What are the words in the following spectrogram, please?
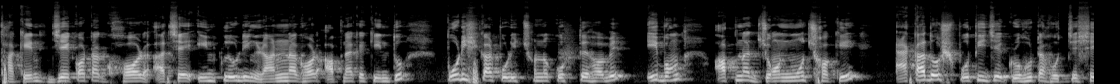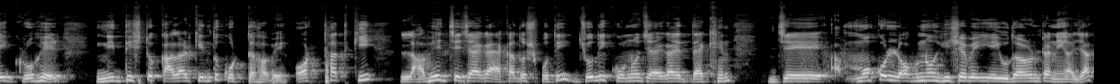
থাকেন, যে কটা ঘর আছে ইনক্লুডিং রান্নাঘর, আপনাকে কিন্তু পরিষ্কার পরিচ্ছন্ন করতে হবে এবং আপনার জন্ম ছকে একাদশপতি যে গ্রহটা হচ্ছে, সেই গ্রহের নির্দিষ্ট কালার কিন্তু করতে হবে। অর্থাৎ কি? লাভের যে জায়গা একাদশ একাদশপতি যদি কোনো জায়গায় দেখেন যে, মকর লগ্ন হিসেবেই এই উদাহরণটা নেওয়া যাক।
